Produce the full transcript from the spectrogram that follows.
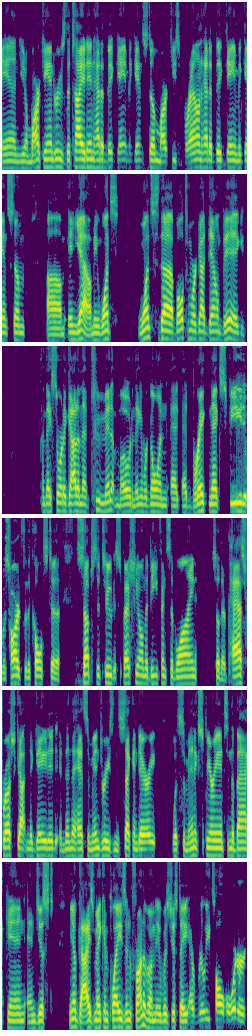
and you know Mark Andrews, the tight end, had a big game against them. Marquise Brown had a big game against them. Um, and yeah, I mean once once the Baltimore got down big, and they sort of got in that two minute mode, and they were going at, at breakneck speed. It was hard for the Colts to substitute, especially on the defensive line. So their pass rush got negated, and then they had some injuries in the secondary with some inexperience in the back end and just you know guys making plays in front of them it was just a, a really tall order.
